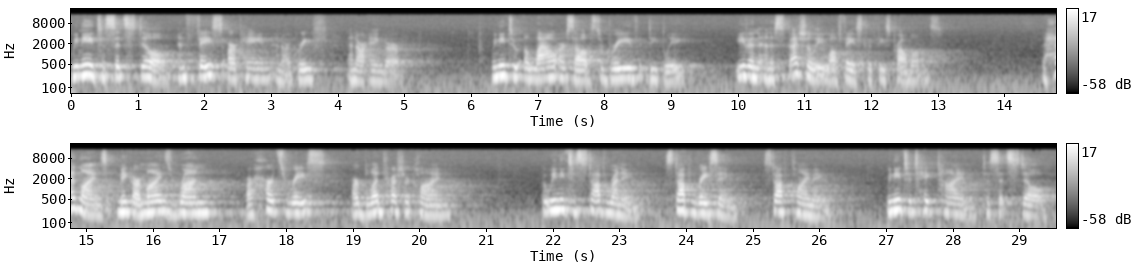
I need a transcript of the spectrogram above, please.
We need to sit still and face our pain and our grief and our anger. We need to allow ourselves to breathe deeply even and especially while faced with these problems. The headlines make our minds run, our hearts race, our blood pressure climb. But we need to stop running, stop racing, stop climbing. We need to take time to sit still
